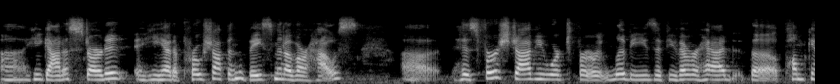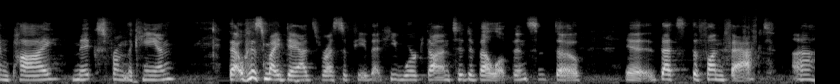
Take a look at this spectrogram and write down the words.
Uh, he got us started. He had a pro shop in the basement of our house uh, his first job, he worked for Libby's. If you've ever had the pumpkin pie mix from the can, that was my dad's recipe that he worked on to develop. And so yeah, that's the fun fact. Uh,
